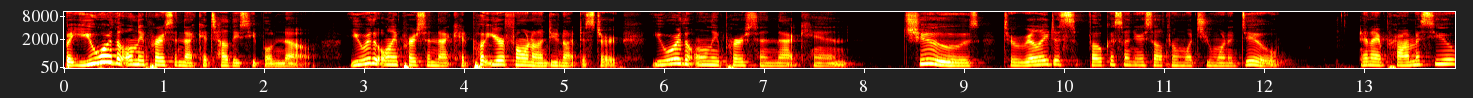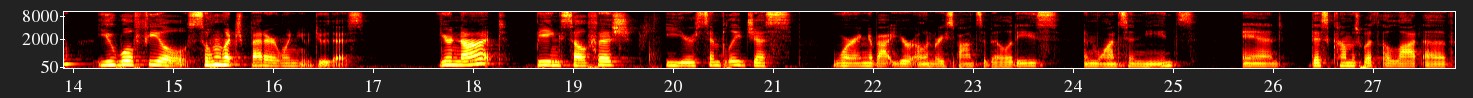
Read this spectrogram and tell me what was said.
But you are the only person that could tell these people no. You are the only person that can put your phone on do not disturb. You are the only person that can choose to really just focus on yourself and what you want to do. And I promise you, you will feel so much better when you do this. You're not being selfish, you're simply just worrying about your own responsibilities and wants and needs. And this comes with a lot of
